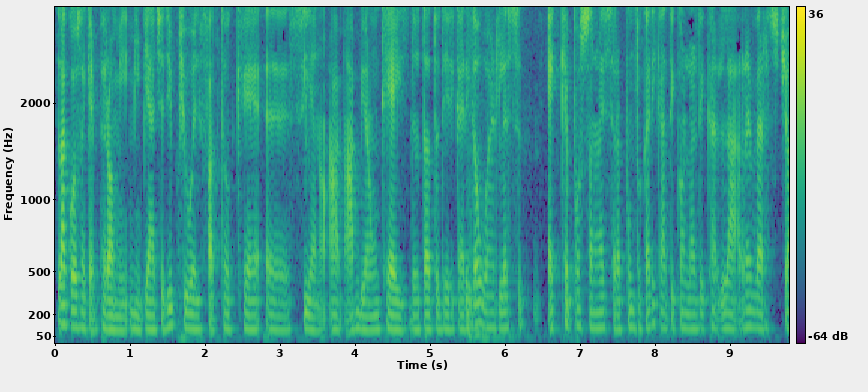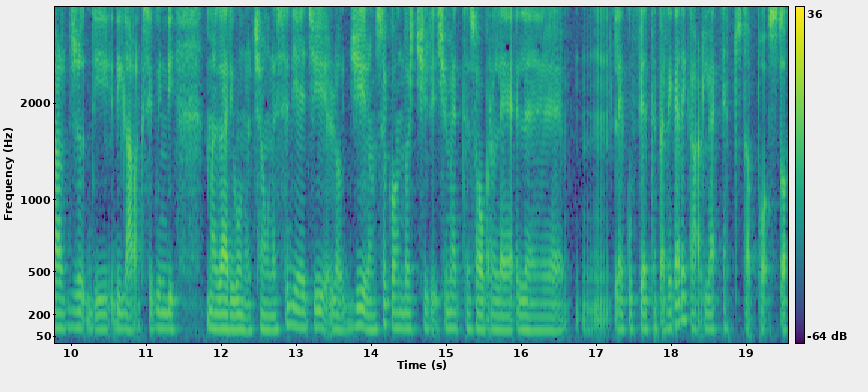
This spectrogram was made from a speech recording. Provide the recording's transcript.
La cosa che però mi, mi piace di più è il fatto che eh, siano, abbiano un case dotato di ricarica wireless e che possano essere appunto caricati con la, rica- la reverse charge di, di, Galaxy, quindi magari uno ha un S10, lo gira un secondo e ci, ci mette sopra le, le, le cuffiette per ricaricarle e tutto a posto posto,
